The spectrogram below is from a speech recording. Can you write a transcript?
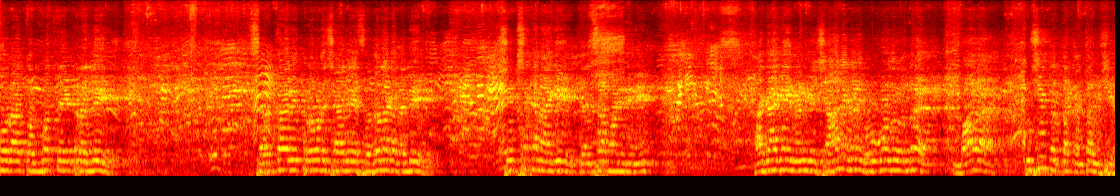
ನೂರ ತೊಂಬತ್ತೆಂಟರಲ್ಲಿ ಸರ್ಕಾರಿ ಪ್ರೌಢಶಾಲೆಯ ಸದನಗದಲ್ಲಿ ಶಿಕ್ಷಕನಾಗಿ ಕೆಲಸ ಮಾಡಿದ್ದೀನಿ ಹಾಗಾಗಿ ನನಗೆ ಶಾಲೆಗಳಿಗೆ ಹೋಗೋದು ಅಂದರೆ ಭಾಳ ಖುಷಿ ತರ್ತಕ್ಕಂಥ ವಿಷಯ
